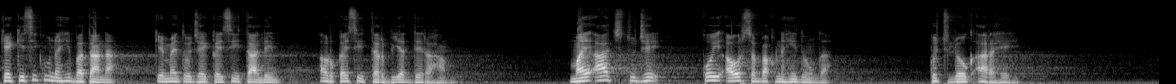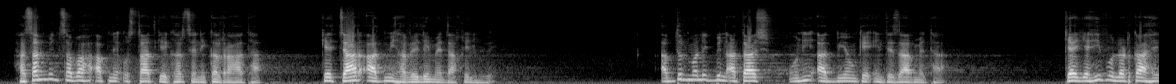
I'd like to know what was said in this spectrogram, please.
کہ کسی کو نہیں بتانا کہ میں تجھے کیسی تعلیم اور کیسی تربیت دے رہا ہوں۔ میں آج تجھے کوئی اور سبق نہیں دوں گا۔ کچھ لوگ آ رہے ہیں۔ حسن بن صبح اپنے استاد کے گھر سے نکل رہا تھا کہ چار آدمی حویلی میں داخل ہوئے۔ عبد الملک بن عطاش انہی آدمیوں کے انتظار میں تھا۔ کیا یہی وہ لڑکا ہے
